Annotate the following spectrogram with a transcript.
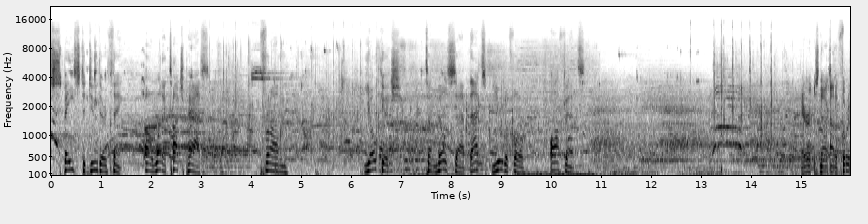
space to do their thing. Oh, what a touch pass from Jokic to Millsap. That's beautiful offense. Harris knocks down a three.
